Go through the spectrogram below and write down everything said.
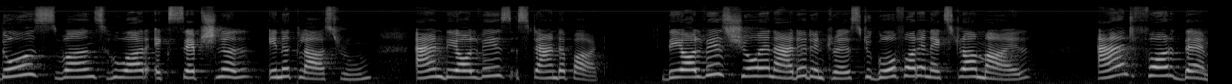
those ones who are exceptional in a classroom and they always stand apart. they always show an added interest to go for an extra mile, and for them,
